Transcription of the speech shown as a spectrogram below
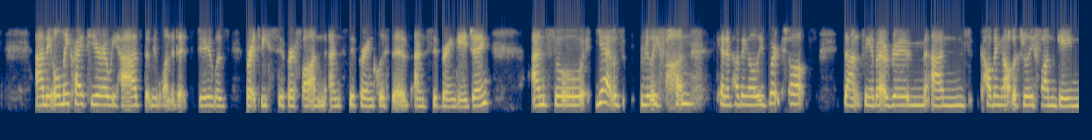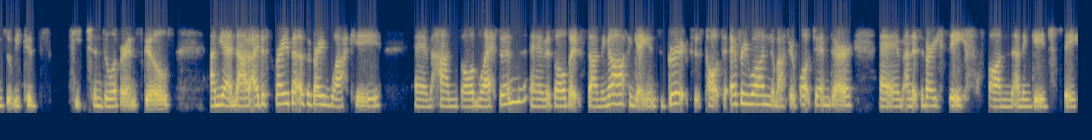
And the only criteria we had that we wanted it to do was for it to be super fun and super inclusive and super engaging. And so, yeah, it was really fun kind of having all these workshops, dancing about a room, and coming up with really fun games that we could teach and deliver in schools. And yeah, now I describe it as a very wacky, um, hands-on lesson. Um, it's all about standing up and getting into groups. It's taught to everyone, no matter what gender, um, and it's a very safe, fun, and engaged space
